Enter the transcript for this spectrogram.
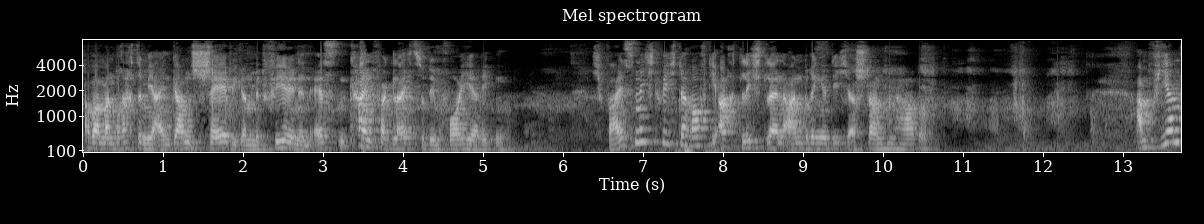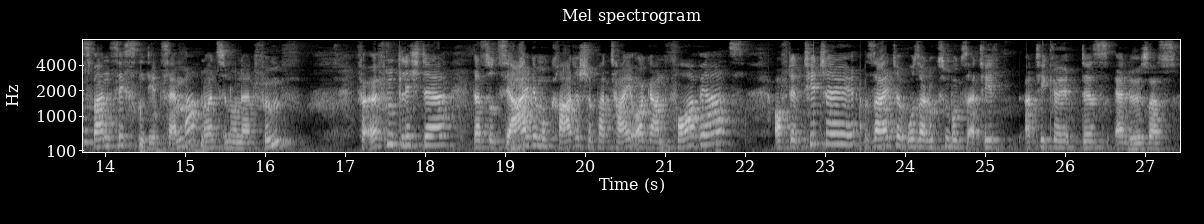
Aber man brachte mir einen ganz schäbigen mit fehlenden Ästen, kein Vergleich zu dem vorjährigen. Ich weiß nicht, wie ich darauf die acht Lichtlein anbringe, die ich erstanden habe. Am 24. Dezember 1905 veröffentlichte das sozialdemokratische Parteiorgan Vorwärts auf der Titelseite Rosa Luxemburgs Artikel des Erlösers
